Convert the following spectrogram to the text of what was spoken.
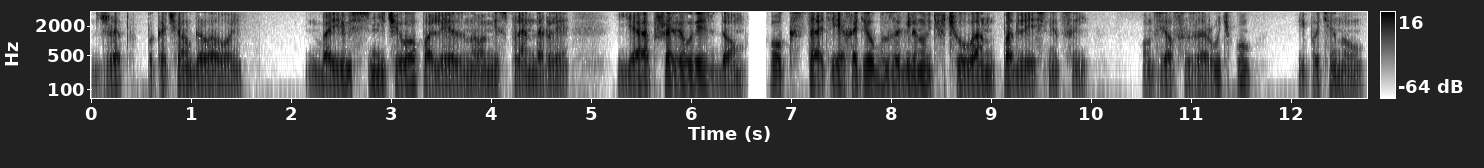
Джеб покачал головой. — Боюсь, ничего полезного, мисс Плендерли. Я обшарил весь дом. О, кстати, я хотел бы заглянуть в чулан под лестницей. Он взялся за ручку и потянул.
